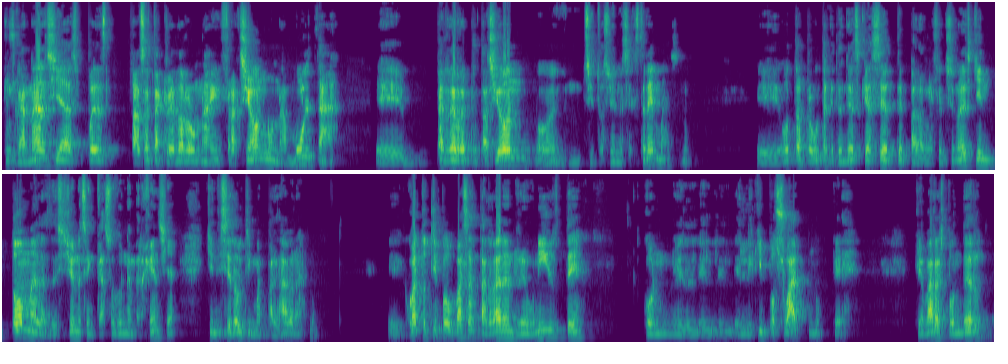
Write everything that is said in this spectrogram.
tus ganancias, puedes hacerte acreedor a una infracción, una multa, eh, perder reputación en situaciones extremas. Eh, otra pregunta que tendrías que hacerte para reflexionar es quién toma las decisiones en caso de una emergencia, quién dice la última palabra. Eh, cuánto tiempo vas a tardar en reunirte con el, equipo SWAT, que, que, va a responder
